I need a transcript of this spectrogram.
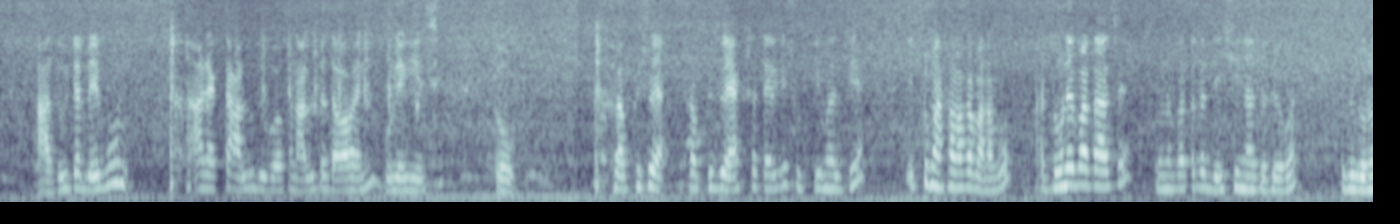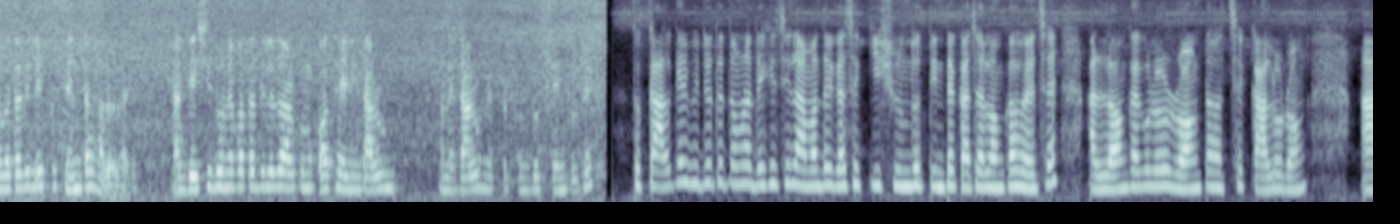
আর দুইটা বেগুন আর একটা আলু দেবো। এখন আলুটা দেওয়া হয়নি ভুলে গিয়েছি। তো সব কিছু সব কিছু একসাথে আর কি শুটকি মাছ দিয়ে একটু মাখা মাখা বানাবো। আর ধনে পাতা আছে ধনে পাতাটা দেশি না যদিও বা। কিন্তু ধনে পাতা দিলে একটু সেন্টটা ভালো লাগে। আর দেশি ধনে পাতা দিলে তো আর কোনো কথাই নেই, দারুণ মানে দারুণ একটা সুন্দর সেন্ট উঠে তো কালকের ভিডিওতে তোমরা দেখেছিলে আমাদের কাছে কি সুন্দর তিনটা কাঁচা লঙ্কা হয়েছে, আর লঙ্কাগুলোর রঙটা হচ্ছে কালো রং।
